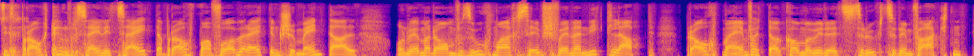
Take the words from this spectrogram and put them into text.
das braucht einfach seine Zeit. Da braucht man Vorbereitung schon mental. Und wenn man da einen Versuch macht, selbst wenn er nicht klappt, braucht man einfach, da kommen wir wieder jetzt zurück zu den Fakten.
